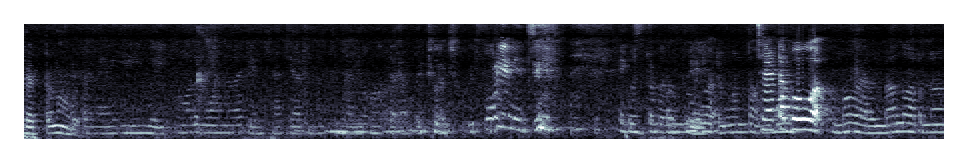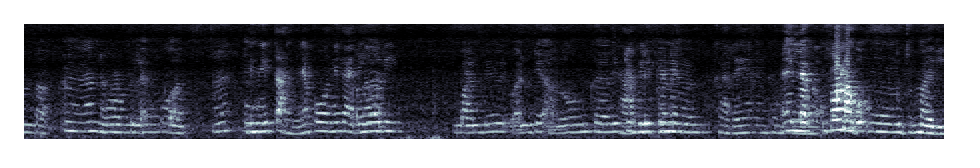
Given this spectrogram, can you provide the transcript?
കെട്ടണോ ചേട്ടാ പോവാ. അമ്മ വരണ്ടെന്ന് പറഞ്ഞോണ്ടാ നീ തന്നെ കരയോടി വണ്ടി വണ്ടി അതും കയറി കരയാനൊക്കെ ഇല്ല പോണ. ചുമ്മാരി.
